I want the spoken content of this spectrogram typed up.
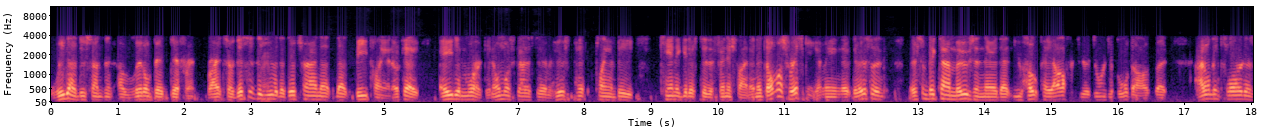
We got to do something a little bit different, right? So this is the year that they're trying that that B plan. Okay, A didn't work. It almost got us there, but here's plan B can it get us to the finish line? And it's almost risky. I mean, there, there's a there's some big time moves in there that you hope pay off if you're a Georgia Bulldog, but I don't think Florida's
